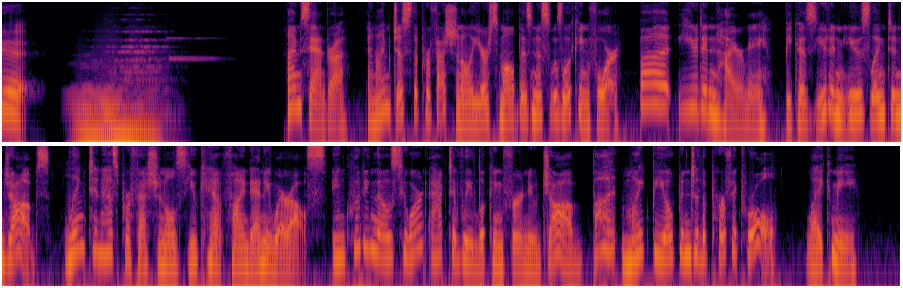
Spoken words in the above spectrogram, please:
I'm Sandra, and I'm just the professional your small business was looking for. But you didn't hire me because you didn't use LinkedIn jobs. LinkedIn has professionals you can't find anywhere else, including those who aren't actively looking for a new job but might be open to the perfect role, like me.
